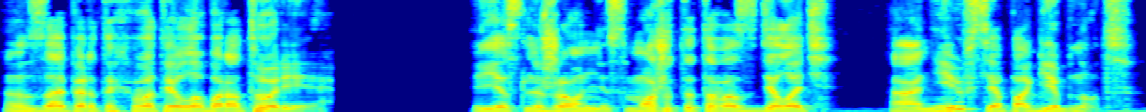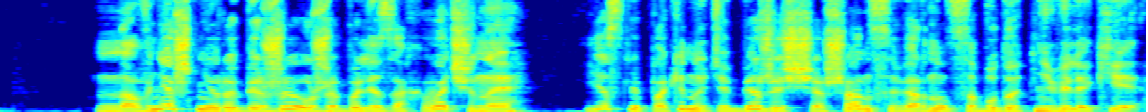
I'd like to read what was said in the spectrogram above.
запертых в этой лаборатории. Если же он не сможет этого сделать, они все погибнут. Но внешние рубежи уже были захвачены, если покинуть убежище, шансы вернуться будут невелики.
